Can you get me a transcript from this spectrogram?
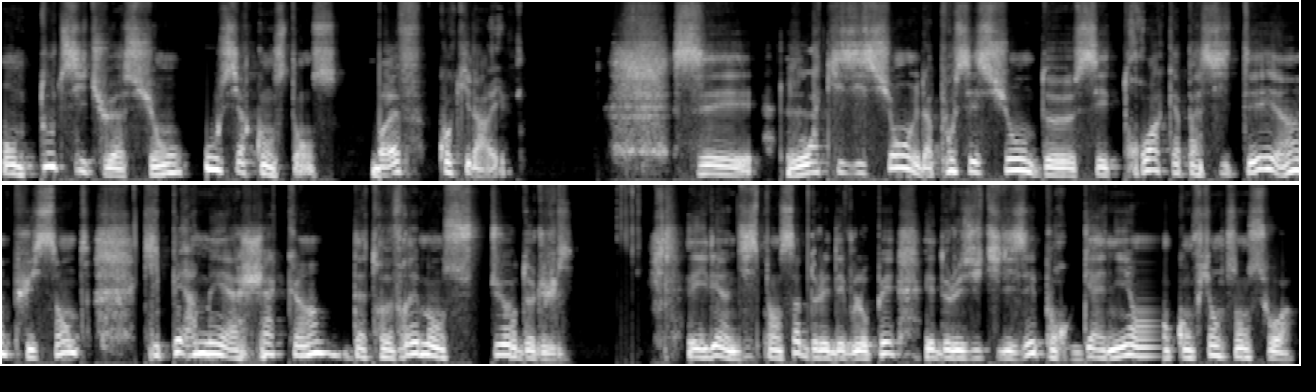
en toute situation ou circonstance. Bref, quoi qu'il arrive c'est l'acquisition et la possession de ces trois capacités hein, puissantes qui permet à chacun d'être vraiment sûr de lui. Et il est indispensable de les développer et de les utiliser pour gagner en confiance en soi.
